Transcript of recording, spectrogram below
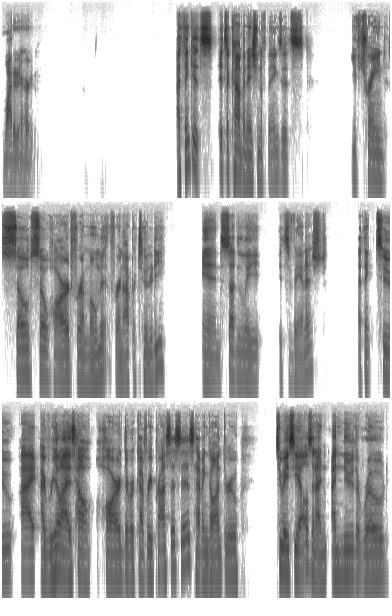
Why did it hurt? I think it's it's a combination of things. It's you've trained so so hard for a moment for an opportunity and suddenly it's vanished. I think too I I realize how hard the recovery process is having gone through two ACLs and I I knew the road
